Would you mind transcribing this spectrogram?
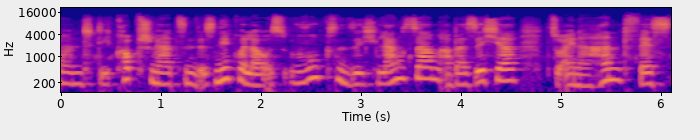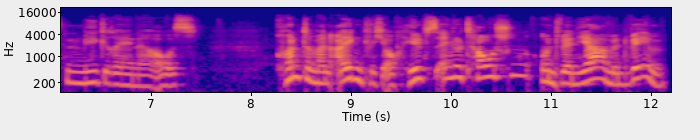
und die Kopfschmerzen des Nikolaus wuchsen sich langsam aber sicher zu einer handfesten Migräne aus. Konnte man eigentlich auch Hilfsengel tauschen, und wenn ja, mit wem?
